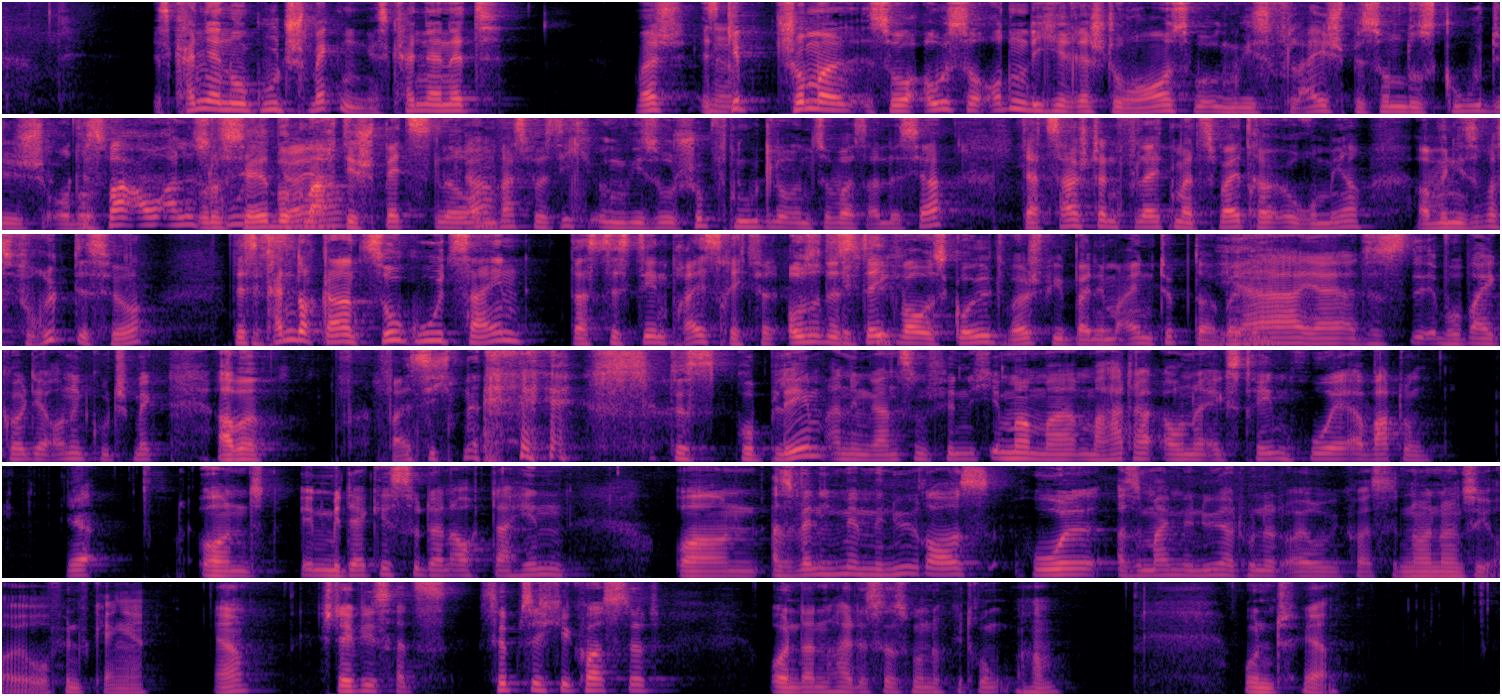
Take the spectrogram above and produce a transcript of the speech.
es kann ja nur gut schmecken, es kann ja nicht, weißt du, es Ja. gibt schon mal so außerordentliche Restaurants, wo irgendwie das Fleisch besonders gut ist oder, Das war auch alles oder gut. selber Ja, gemachte ja. Spätzle Ja. und was weiß ich, irgendwie so Schupfnudler und sowas alles, ja. Da zahlst du dann vielleicht mal zwei, drei Euro mehr. Aber wenn ich sowas Verrücktes höre, das, kann doch gar nicht so gut sein, dass das den Preis rechtfertigt. Außer das Richtig. Steak war aus Gold, weißt du, wie bei dem einen Typ da. Ja, ja, ja, das, wobei Gold ja auch nicht gut schmeckt. Aber dem, weiß ich nicht. das Problem an dem Ganzen finde ich immer, man, man hat halt auch eine extrem hohe Erwartung. ja. Und mit der gehst du dann auch dahin. Und also wenn ich mir ein Menü raushol, also mein Menü hat 100 Euro gekostet, 99 Euro, fünf Gänge. Ja, Steffis hat es 70 gekostet und dann halt das, was wir noch getrunken haben. Und ja.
